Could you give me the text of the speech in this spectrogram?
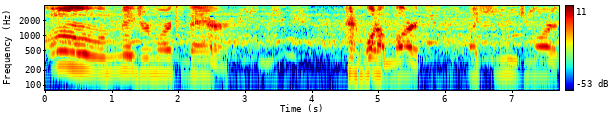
Oh, major mark there. And what a mark. A huge mark.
